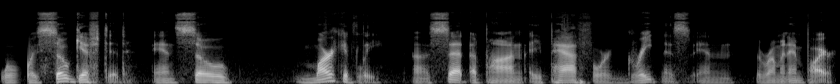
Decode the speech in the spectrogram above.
was so gifted and so markedly uh, set upon a path for greatness in the Roman Empire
